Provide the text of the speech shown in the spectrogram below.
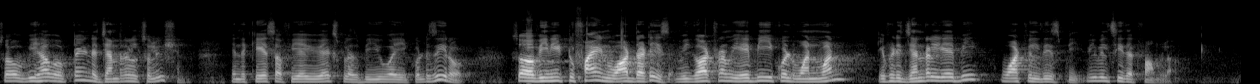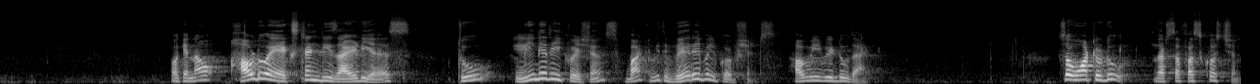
So, we have obtained a general solution in the case of AUX plus BUY equal to 0. So, we need to find what that is. We got from AB equal to 1 1. If it is general AB, what will this be? We will see that formula. Okay, now how do I extend these ideas to linear equations but with variable coefficients? How will we do that? So, what to do? That is the first question.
